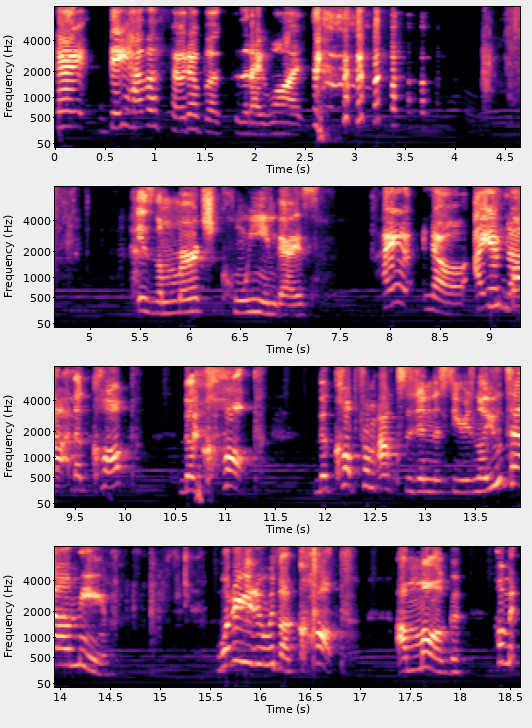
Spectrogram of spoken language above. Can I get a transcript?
They they have a photo book that I want. is the merch queen, guys. I no, I she am bought not the cup, the cup, the cup from Oxygen the series. No, you tell me. What are you doing with a cup, a mug? How many?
